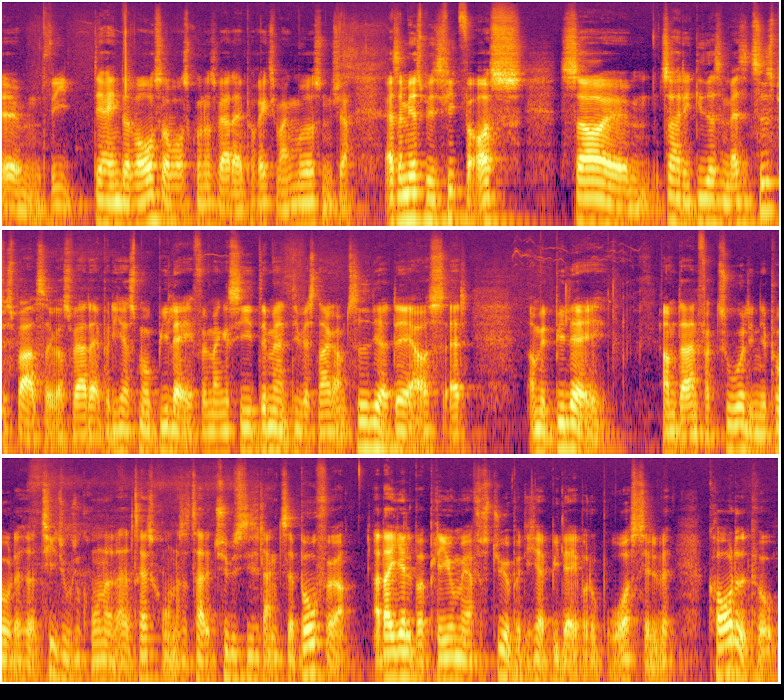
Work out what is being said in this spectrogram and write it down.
Øhm, fordi det har ændret vores og vores kunders hverdag på rigtig mange måder, synes jeg. Altså mere specifikt for os, så, øhm, så har det givet os en masse tidsbesparelser i vores hverdag på de her små bilag. For man kan sige, det man, de vil snakke om tidligere, det er også, at om et bilag, om der er en fakturalinje på, der hedder 10.000 kroner eller 50 kroner, så tager det typisk lige så lang tid at bogføre. Og der hjælper Pleo med at få styr på de her bilag, hvor du bruger selve kortet på.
